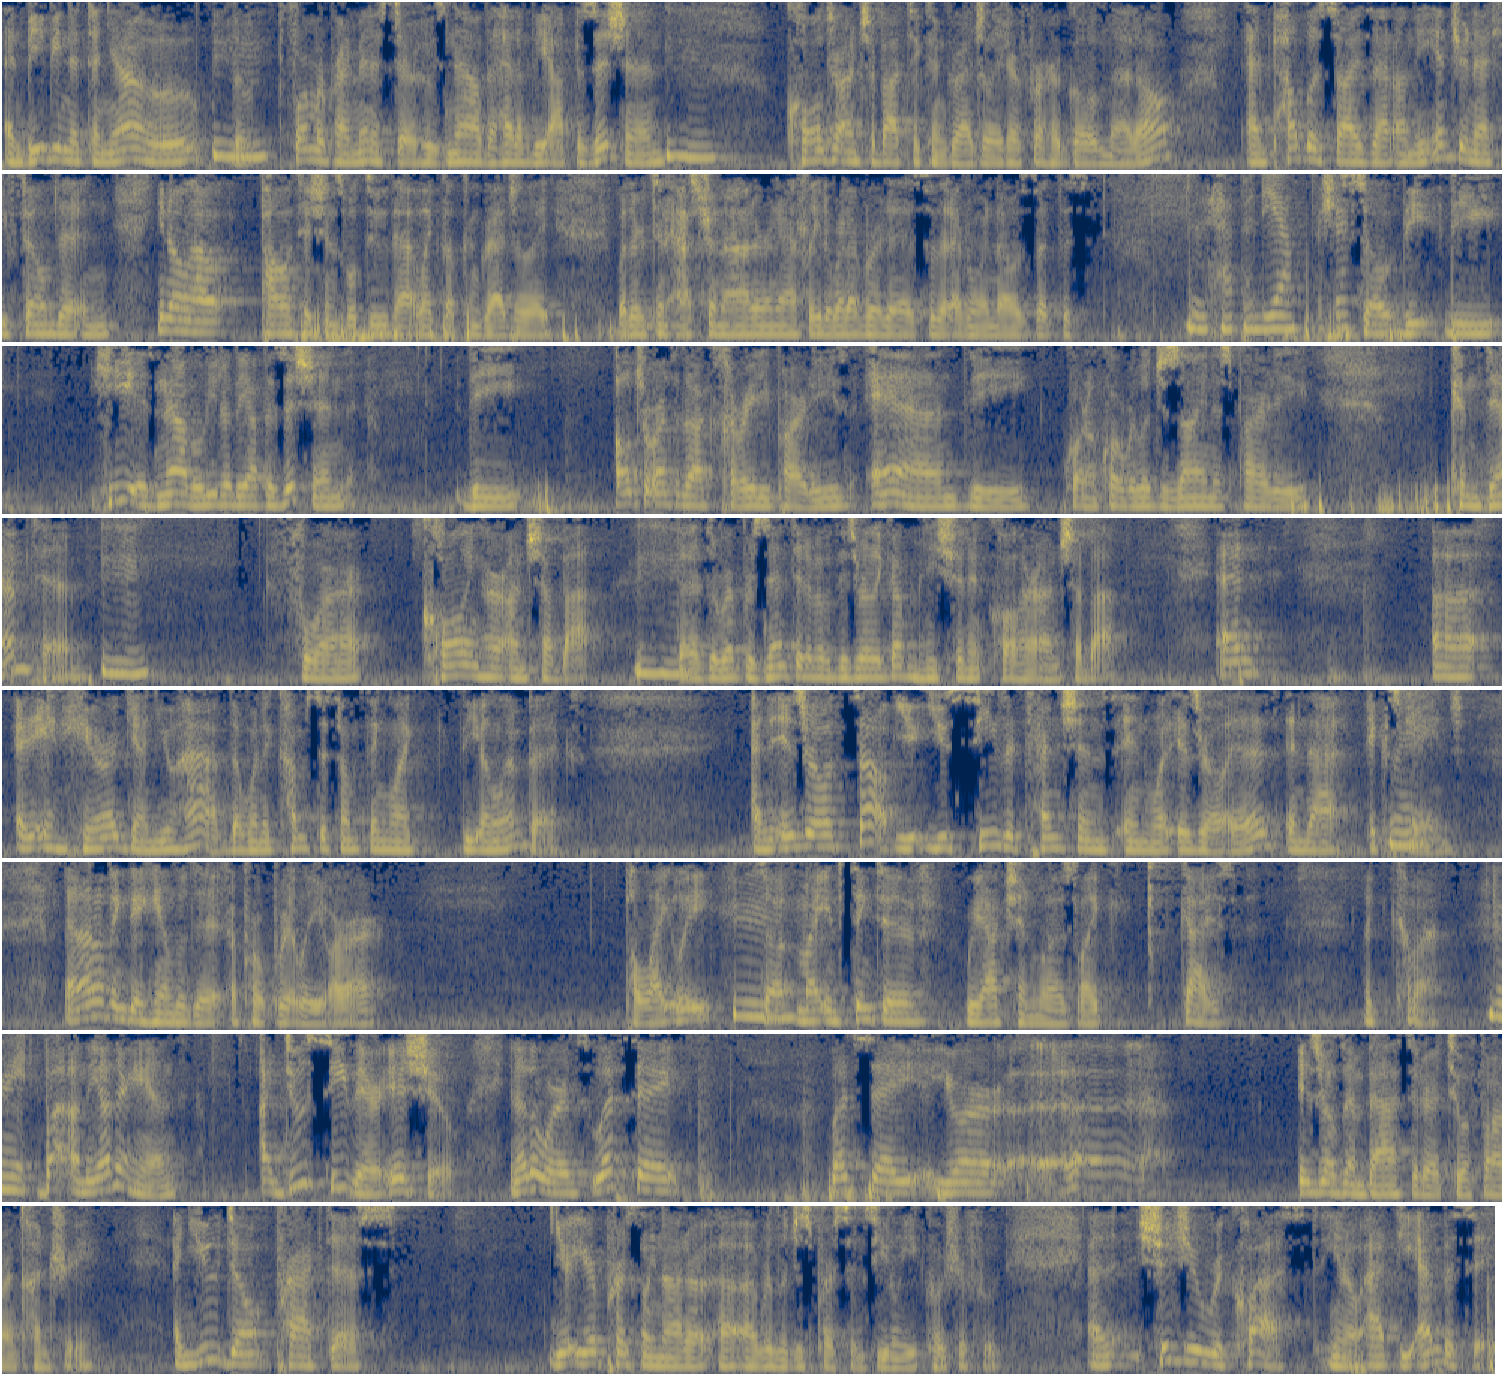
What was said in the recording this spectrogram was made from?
And Bibi Netanyahu, the former prime minister, who's now the head of the opposition, called her on Shabbat to congratulate her for her gold medal and publicized that on the internet. He filmed it, and you know how politicians will do that, like they'll congratulate whether it's an astronaut or an athlete or whatever it is, so that everyone knows that this. this happened, yeah, for sure. So the the he is now the leader of the opposition. The ultra orthodox Haredi parties and the quote unquote religious Zionist party condemned him mm-hmm. for calling her on Shabbat. That as a representative of the Israeli government, he shouldn't call her on Shabbat. And, uh, and, and here again, you have that when it comes to something like the Olympics and Israel itself, you, you see the tensions in what Israel is in that exchange. And I don't think they handled it appropriately or politely. So my instinctive reaction was like, guys, like, come on. Right. But on the other hand, I do see their issue. In other words, let's say, let's say you're uh, Israel's ambassador to a foreign country, and you don't practice. You're, you're personally not a, a religious person, so you don't eat kosher food. And should you request, you know, at the embassy,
